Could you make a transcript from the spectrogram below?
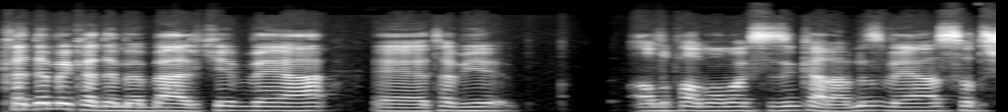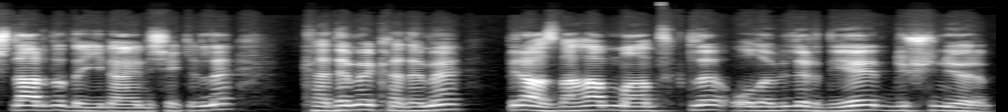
kademe kademe belki veya e, tabii alıp almamak sizin kararınız veya satışlarda da yine aynı şekilde kademe kademe biraz daha mantıklı olabilir diye düşünüyorum.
